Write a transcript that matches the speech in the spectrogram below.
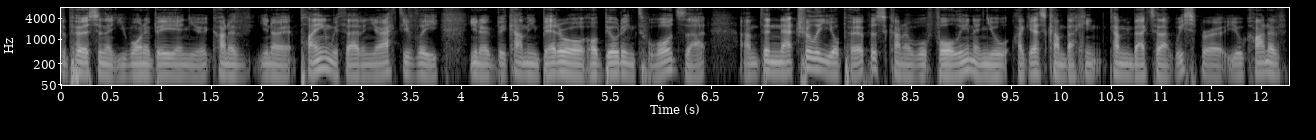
the person that you want to be and you're kind of you know playing with that and you're actively you know becoming better or, or building towards that um, then naturally your purpose kind of will fall in and you'll i guess come back in coming back to that whisperer you'll kind of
